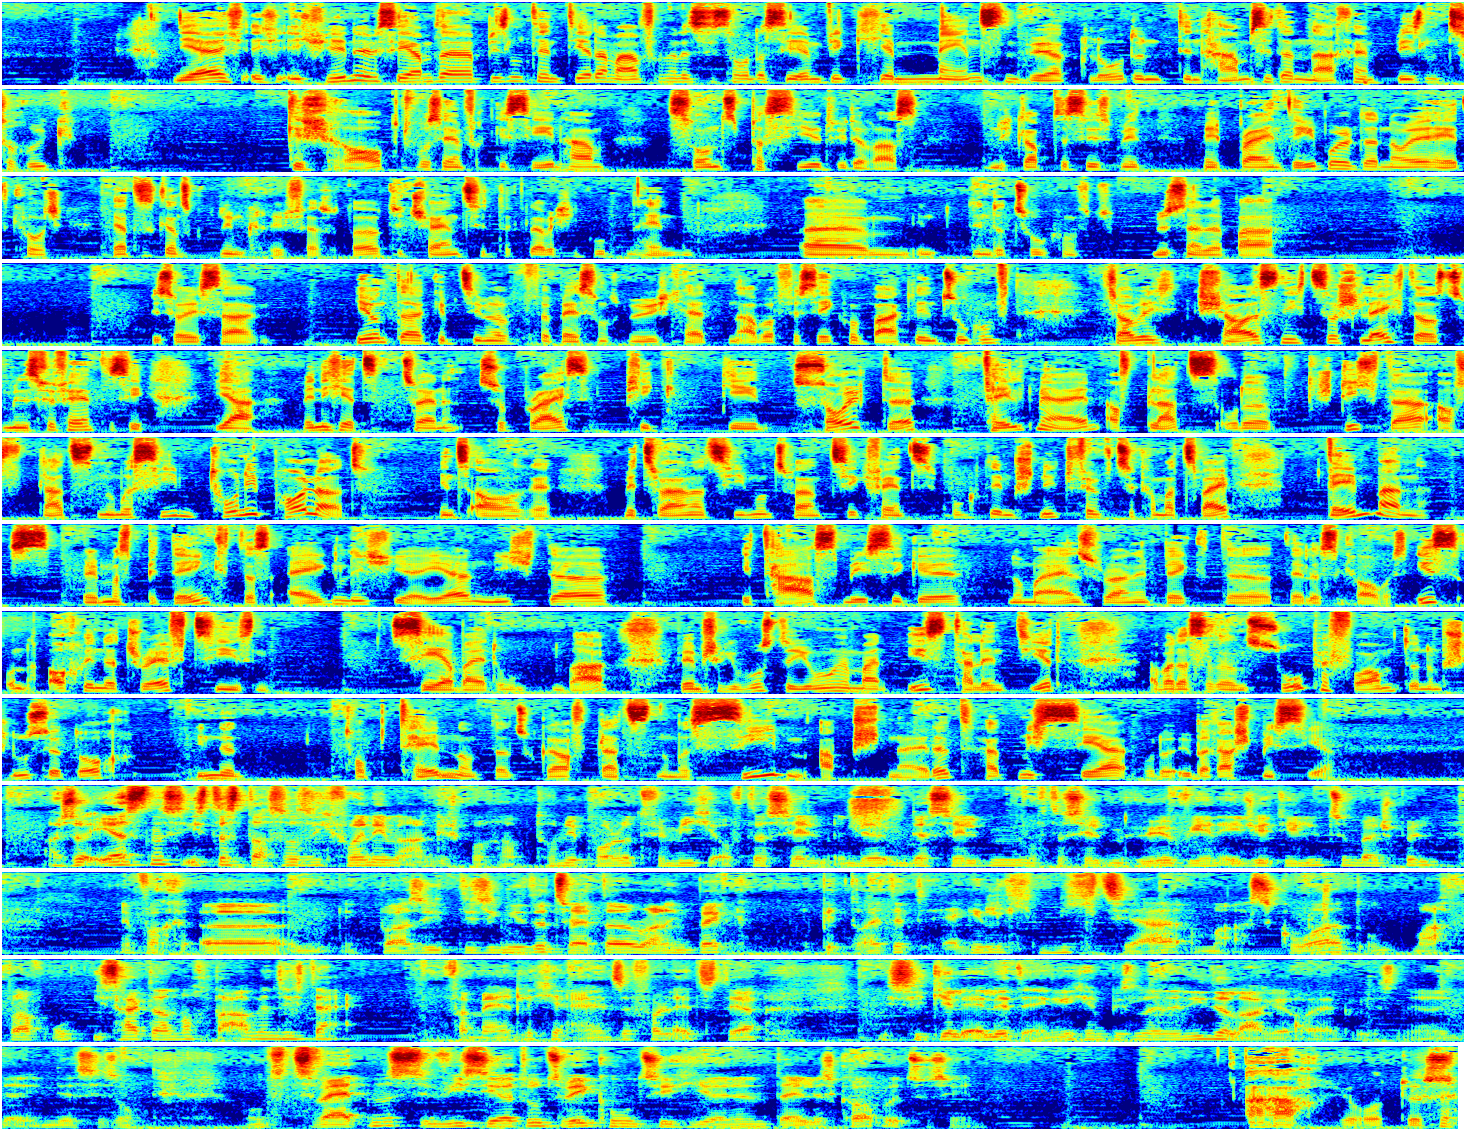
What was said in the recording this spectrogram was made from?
Ja, ich, ich, ich finde, sie haben da ein bisschen tendiert am Anfang der Saison, dass sie einen wirklich immensen Workload und den haben sie dann nachher ein bisschen zurückgeschraubt, wo sie einfach gesehen haben, sonst passiert wieder was. Und ich glaube, das ist mit, mit Brian Dable, der neue Head Coach, der hat das ganz gut im Griff. Also da die Giants sind da, glaube ich, in guten Händen. Ähm, in, in der Zukunft müssen halt ein paar, wie soll ich sagen, hier und da gibt es immer Verbesserungsmöglichkeiten, aber für Saquon Barkley in Zukunft, glaube ich, schaut es nicht so schlecht aus, zumindest für Fantasy. Ja, wenn ich jetzt zu einem Surprise-Pick gehen sollte, fällt mir ein, auf Platz oder sticht da auf Platz Nummer 7 Tony Pollard ins Auge mit 227 Fantasy-Punkte im Schnitt 15,2. Wenn man wenn es bedenkt, dass eigentlich ja er nicht der etatsmäßige Nummer 1 Running Back der Dallas Cowboys ist und auch in der Draft Season sehr weit unten war. Wir haben schon gewusst, der junge Mann ist talentiert, aber dass er dann so performt und am Schluss ja doch in den Top 10 und dann sogar auf Platz Nummer 7 abschneidet, hat mich sehr oder überrascht mich sehr. Also erstens ist das das, was ich vorhin eben angesprochen habe. Tony Pollard für mich auf derselben, in, der, in derselben, auf derselben Höhe wie ein AJ Dillon zum Beispiel. Einfach äh, quasi designierter zweiter Running Back bedeutet eigentlich nichts, ja. Man scored und macht brav und ist halt dann noch da, wenn sich der vermeintliche Einser verletzt, ja, Ezekiel Elliott eigentlich ein bisschen eine Niederlage heuer gewesen ja, in, der, in der Saison. Und zweitens, wie sehr tut es weh, Kunzi hier einen Teil des Cowboy zu sehen? Ach, ja, das,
